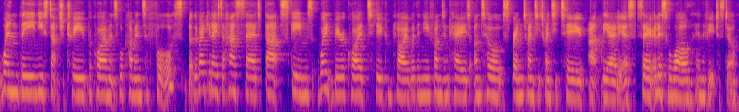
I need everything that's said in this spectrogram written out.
when the new statutory requirements will come into force, but the regulator has said that schemes won't be required to comply with the new funding code until spring 2022 at the earliest, so a little while in the future still.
